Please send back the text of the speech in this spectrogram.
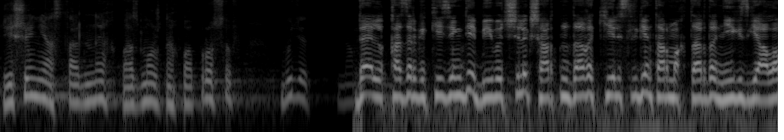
решение остальных возможных вопросов будет дәл қазіргі кезеңде бейбітшілік шартындағы келісілген тармақтарды негізге ала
